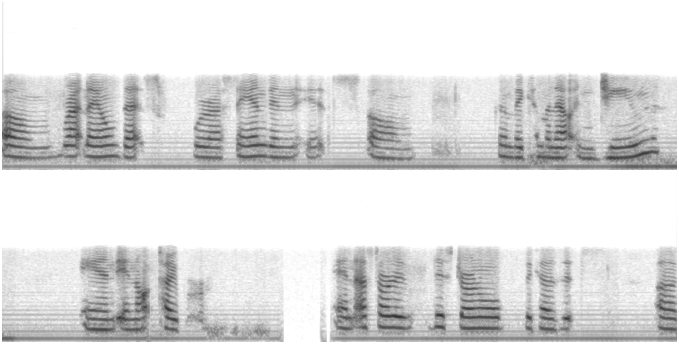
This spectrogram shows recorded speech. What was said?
um, right now, that's where I stand, and it's um going to be coming out in June and in October and I started this journal because it's uh,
